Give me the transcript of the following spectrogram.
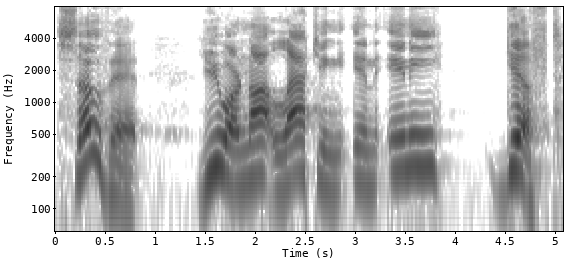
so that you are not lacking in any gift,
